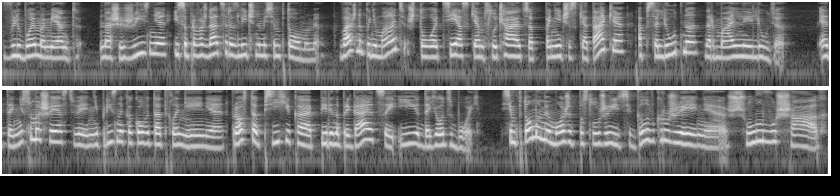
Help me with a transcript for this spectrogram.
в любой момент нашей жизни и сопровождаться различными симптомами. Важно понимать, что те, с кем случаются панические атаки, абсолютно нормальные люди. Это не сумасшествие, не признак какого-то отклонения. Просто психика перенапрягается и дает сбой. Симптомами может послужить головокружение, шум в ушах,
